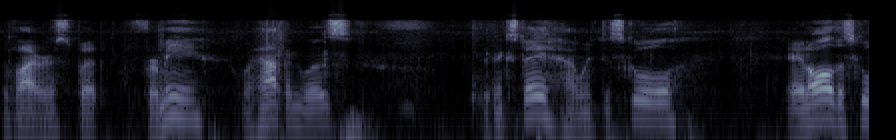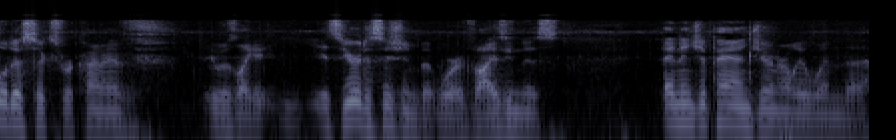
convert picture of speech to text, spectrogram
the virus. But for me, what happened was the next day I went to school and all the school districts were kind of it was like it's your decision but we're advising this and in japan generally when the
